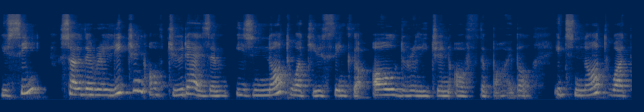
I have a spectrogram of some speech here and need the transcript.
You see? So the religion of Judaism is not what you think the old religion of the Bible. It's not what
